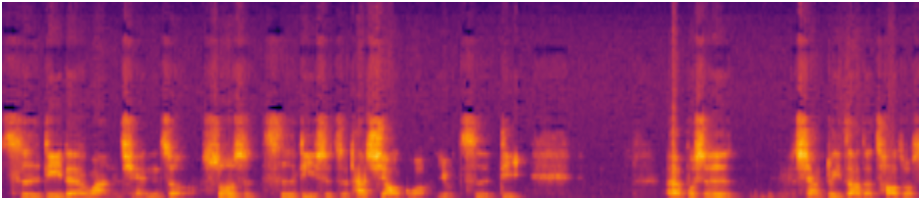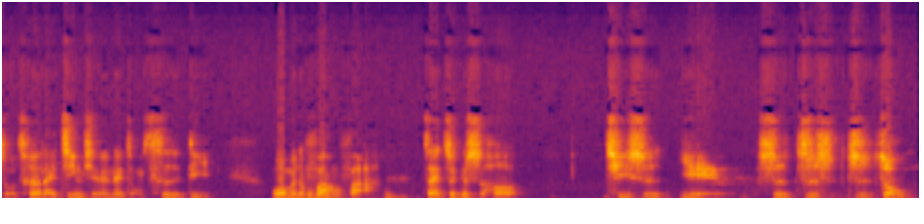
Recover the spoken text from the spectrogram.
次第的往前走，说是次第，是指它效果有次第，而不是像对照着操作手册来进行的那种次第。我们的方法在这个时候。其实也是自始至终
